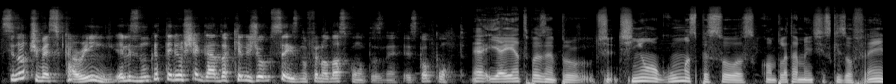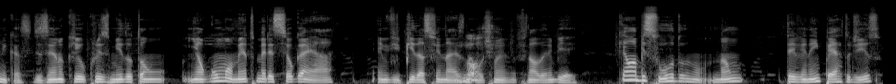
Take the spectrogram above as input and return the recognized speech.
se não tivesse Karim, eles nunca teriam chegado àquele jogo 6 no final das contas, né? Esse é o ponto. É, e aí entra, por exemplo, tinham algumas pessoas completamente esquizofrênicas dizendo que o Chris Middleton em algum momento mereceu ganhar MVP das finais Nossa. na última final da NBA que é um absurdo, não teve nem perto disso.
